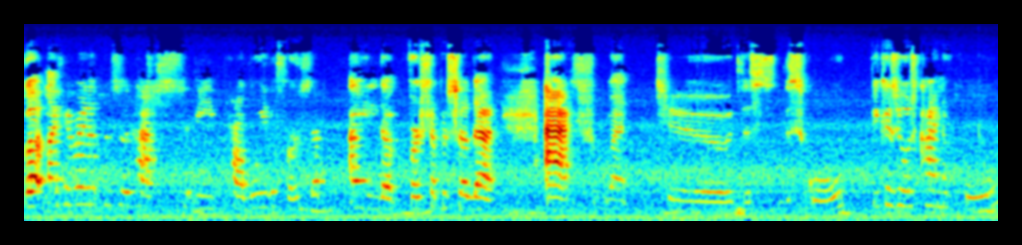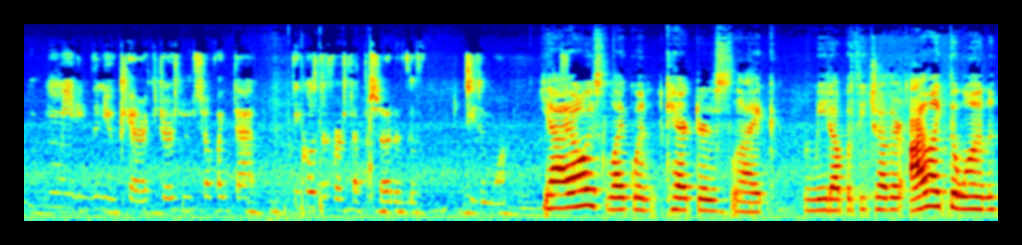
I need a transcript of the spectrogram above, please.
but my favorite episode has to be probably the first. Ep- I mean, the first episode that Ash went to this the school because it was kind of cool meeting the new characters and stuff like that. I think it was the first episode of the season one. Yeah, I always like when characters like meet up with each other. I like the one.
